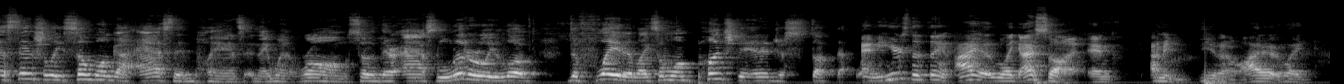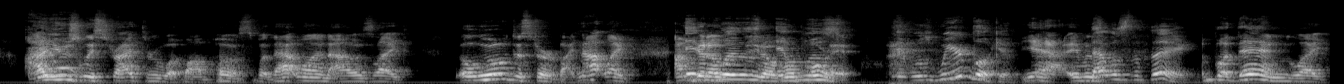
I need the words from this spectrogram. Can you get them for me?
essentially someone got ass implants and they went wrong, so their ass literally looked deflated, like someone punched it and it just stuck that way. And here's the thing, I like I saw it, and I mean, you know, I like I, don't- usually stride through what Bob posts, but that one I was like a little disturbed by. Not like I'm It gonna was- you know it report was- it. it was weird looking. Yeah, it was. That was the thing. but then like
